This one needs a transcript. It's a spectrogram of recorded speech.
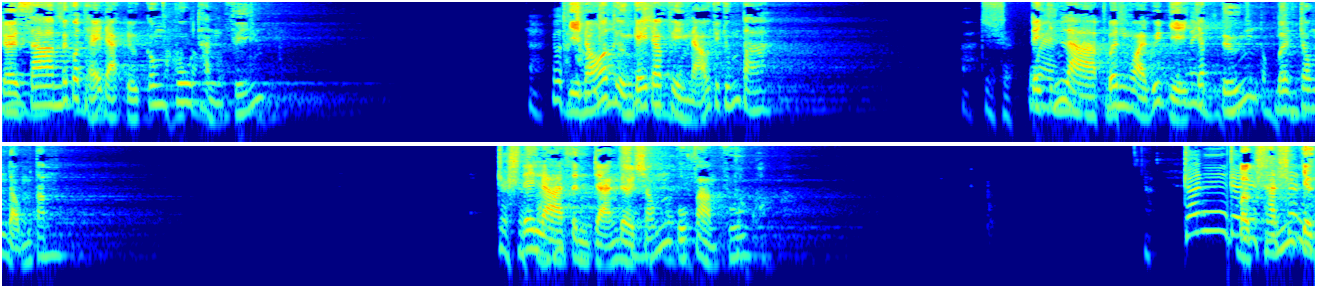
rời xa mới có thể đạt được công phu thành phiến. Vì nó thường gây ra phiền não cho chúng ta. Đây chính là bên ngoài quý vị chấp tướng bên trong động tâm. Đây là tình trạng đời sống của phàm phu. bậc thánh chân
